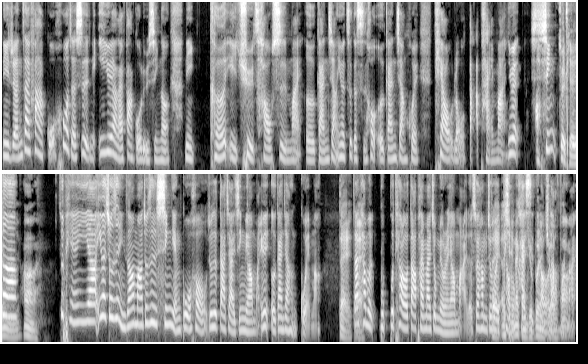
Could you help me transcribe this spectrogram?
你人在法国，或者是你一月要来法国旅行呢，你可以去超市买鹅肝酱，因为这个时候鹅肝酱会跳楼大拍卖，因为新最便宜啊。最便宜啊，因为就是你知道吗？就是新年过后，就是大家已经没有买，因为鹅肝酱很贵嘛。对，但他们不不跳楼大拍卖，就没有人要买了，所以他们就会跳楼开始跳楼大拍卖。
